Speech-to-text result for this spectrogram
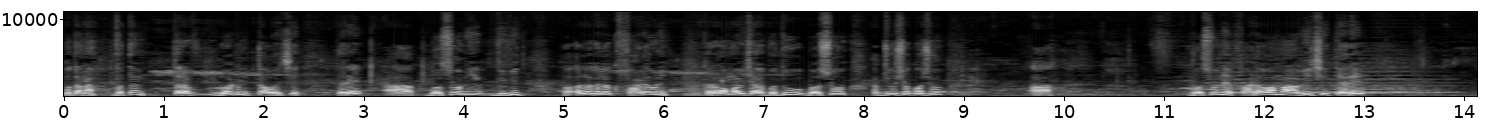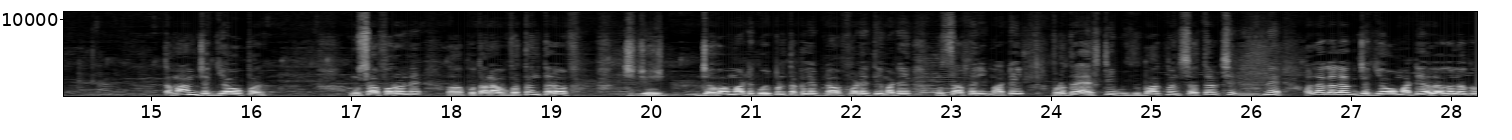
પોતાના વતન તરફ દોટ મૂકતા હોય છે. ત્યારે આ બસોની વિવિધ અલગ અલગ ફાળવણી કરવામાં આવી છે. આ વધુ બસો આપ જોઈ શકો છો. આ બસોને ફાળવવામાં આવી છે ત્યારે તમામ જગ્યાઓ પર મુસાફરોને પોતાના વતન તરફ જવા માટે કોઈ પણ તકલીફ ન પડે તે માટે મુસાફરી માટે વડોદરા એસટી વિભાગ પણ સતર્ક છે ને અલગ અલગ જગ્યાઓ માટે અલગ અલગ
